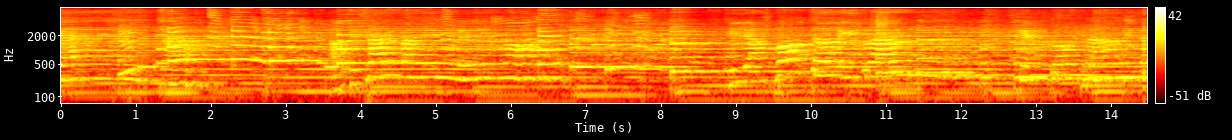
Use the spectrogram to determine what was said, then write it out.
แยกจากอาจจะท้ายไปหรือลอยที่อยากพบเธออีกครั้งเข็มของนาฬิกา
